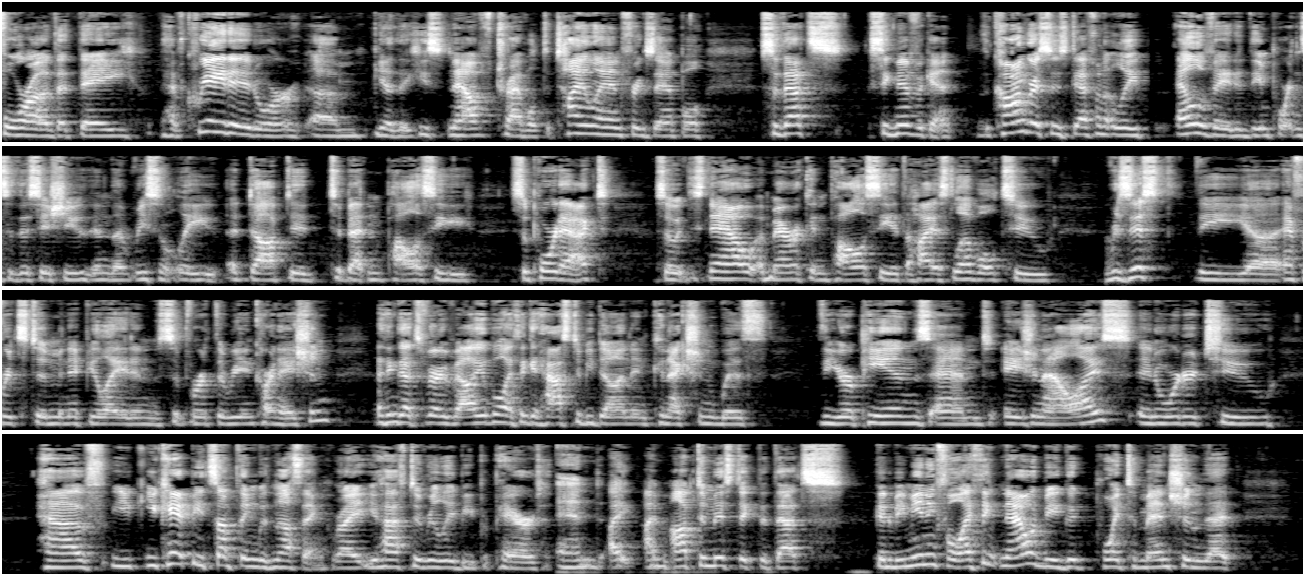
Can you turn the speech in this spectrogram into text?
fora that they have created or, um, you know, he's now traveled to Thailand, for example. So that's significant. The Congress has definitely elevated the importance of this issue in the recently adopted Tibetan Policy Support Act. So it's now American policy at the highest level to resist the uh, efforts to manipulate and subvert the reincarnation. I think that's very valuable. I think it has to be done in connection with the Europeans and Asian allies in order to have you, you can't beat something with nothing, right? You have to really be prepared. And I, I'm optimistic that that's going to be meaningful. I think now would be a good point to mention that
